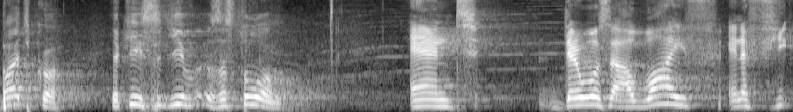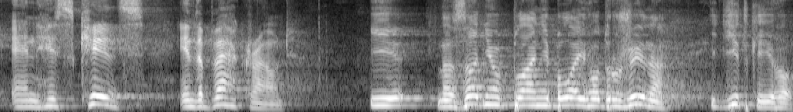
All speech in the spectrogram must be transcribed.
батько, який сидів за столом. and there was a wife and, a few, and his kids in the background. І на задньому плані була його дружина і дітки його.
